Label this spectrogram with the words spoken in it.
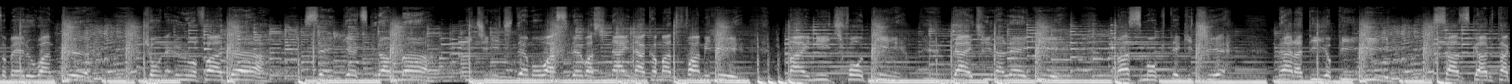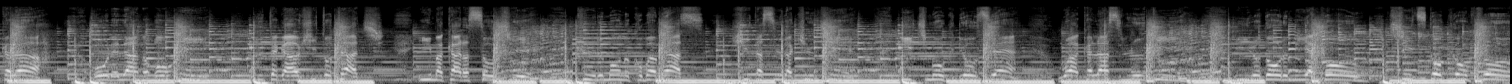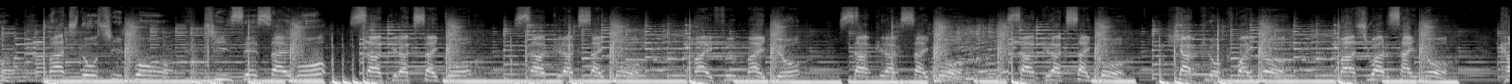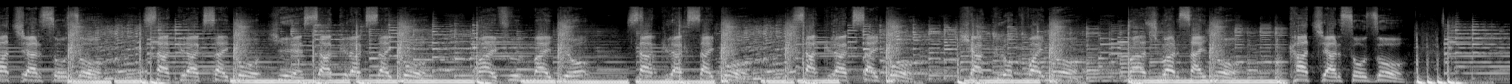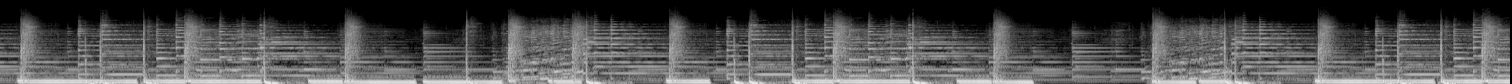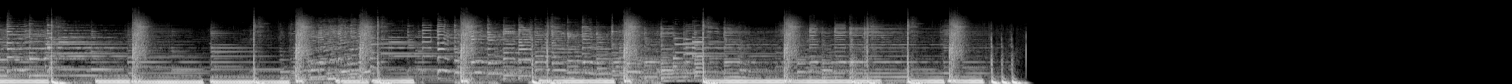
遊べるワンツー去年はファーダー先月グランマー。一日でも忘れはしない仲間とファミリー。毎日14大事な礼儀。まず目的地なら DOPE 授かる宝。俺らの多い疑う人たち。今から掃除来るもの拒ますひたすら求人。一目瞭然。分からすルーティン。彩る都。しつこくオンフロー。待ち遠しいポン。人生さえも桜く最高。桜く最高。毎分毎秒。桜く最高。桜最高。106ファイの交わる才能。価値ある想像桜く最高。Yeah 桜最高。毎分毎秒。桜く最高。桜く最高。106倍の。交わる才能。価値ある想像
